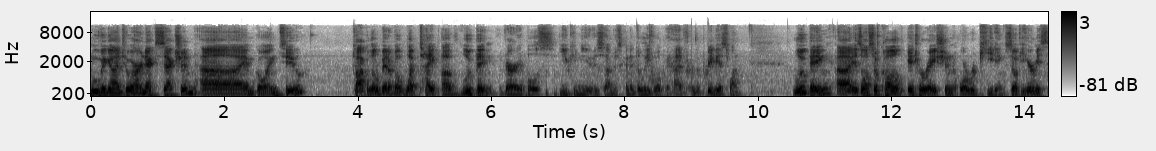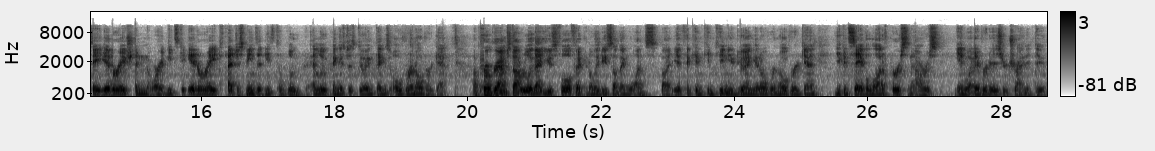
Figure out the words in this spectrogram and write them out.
moving on to our next section, I am going to talk a little bit about what type of looping variables you can use. I'm just going to delete what we had from the previous one. Looping uh, is also called iteration or repeating. So if you hear me say iteration or it needs to iterate, that just means it needs to loop. And looping is just doing things over and over again. A program's not really that useful if it can only do something once, but if it can continue doing it over and over again, you can save a lot of person hours in whatever it is you're trying to do.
